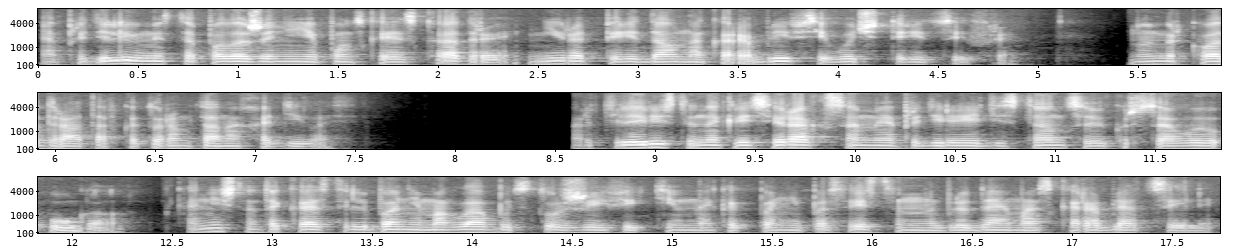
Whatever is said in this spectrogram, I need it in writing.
Определив местоположение японской эскадры, Нирот передал на корабли всего четыре цифры. Номер квадрата, в котором та находилась. Артиллеристы на крейсерах сами определили дистанцию и курсовой угол. Конечно, такая стрельба не могла быть столь же эффективной, как по непосредственно наблюдаемой с корабля цели.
